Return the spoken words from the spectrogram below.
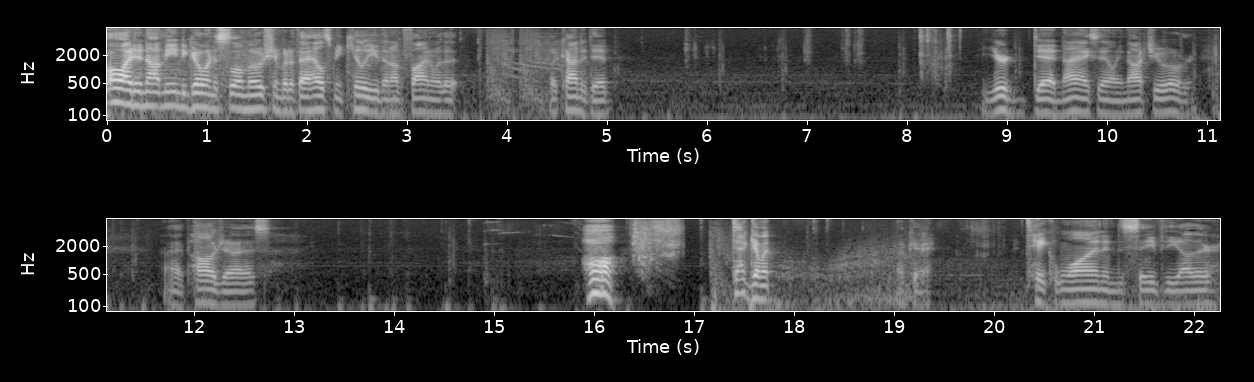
Oh, I did not mean to go into slow motion, but if that helps me kill you, then I'm fine with it. But kind of did. You're dead, and I accidentally knocked you over. I apologize. Oh! Dadgummit! Okay. Take one and save the other.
